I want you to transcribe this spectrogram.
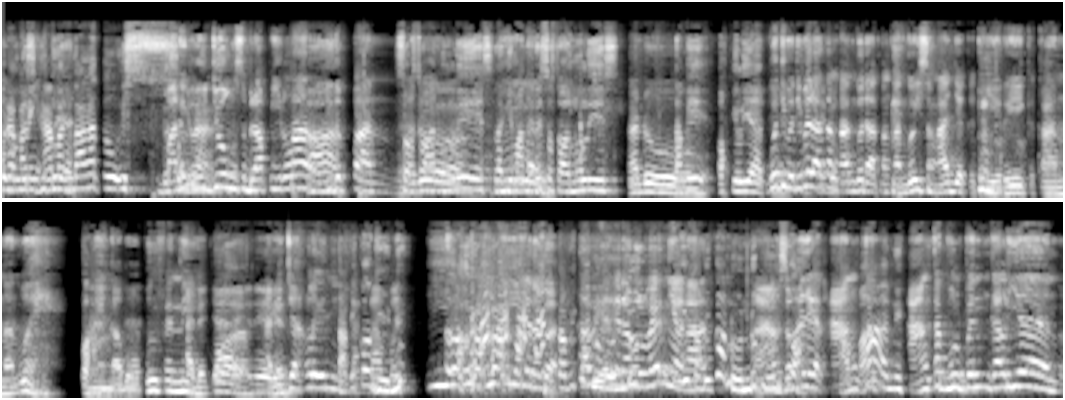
udah paling gitu aman ya. banget tuh is paling gila. ujung sebelah pilar di depan. So-soan nulis, lagi materi so-soan nulis. aduh Tapi oke lihat. Gue tiba-tiba datang kan, gue datang kan, gue iseng aja ke kiri, ke kanan. Wah, Wah, yang nggak bawa pulpen nih. Ada jalan ini. Ada jale nih. Tapi kok gini? Iya, iya kata gua. Tapi kan Tapi ada nunduk. pulpennya Iya, kan. tapi kan nunduk, Langsung aja kan, angkat, nih? angkat pulpen kalian.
